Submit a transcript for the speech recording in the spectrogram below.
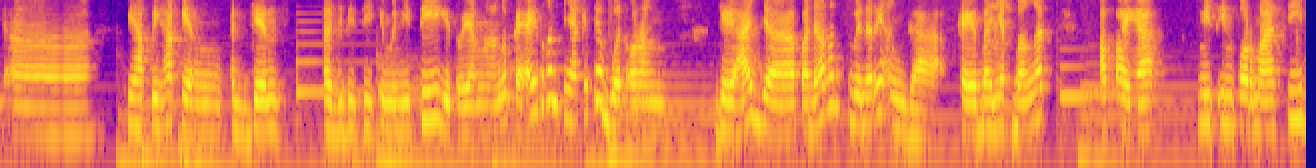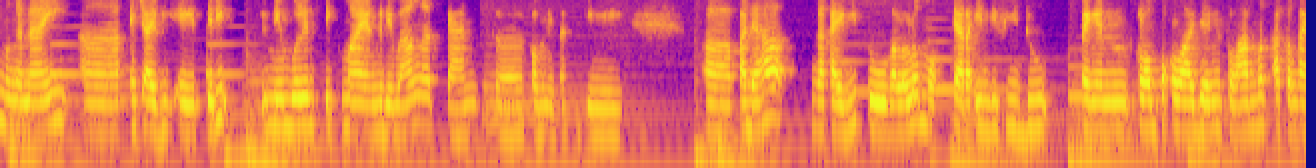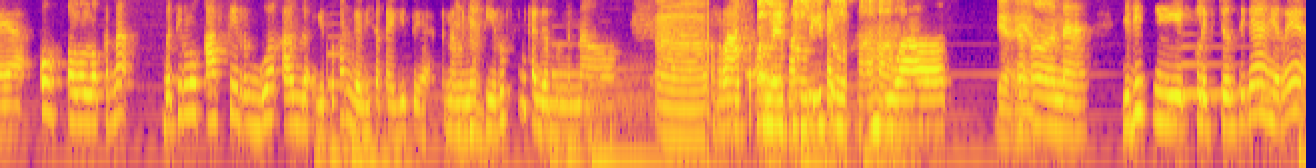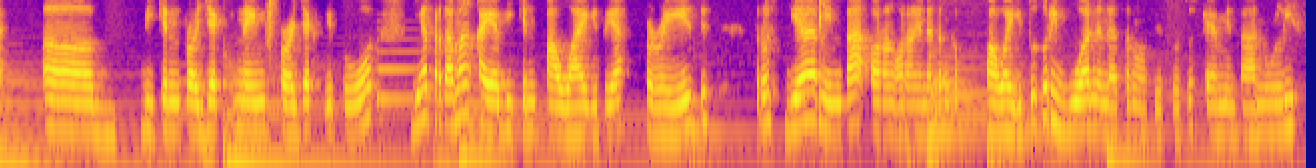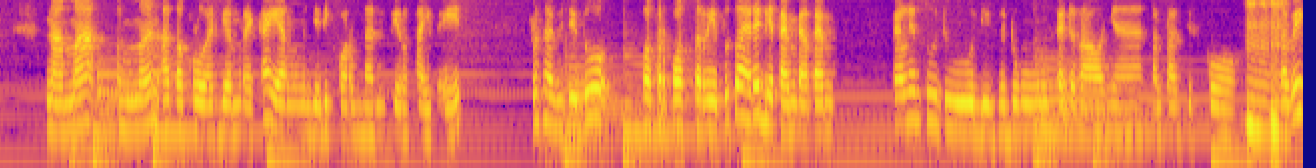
uh, pihak-pihak yang against LGBT community gitu yang menganggap kayak eh, itu kan penyakitnya buat orang gay aja padahal kan sebenarnya enggak kayak banyak hmm. banget apa ya misinformasi mengenai uh, eh, HIV AIDS. Jadi nimbulin stigma yang gede banget kan ke komunitas gay. Uh, padahal nggak kayak gitu. Kalau lo mau secara individu pengen kelompok lo aja yang selamat atau kayak oh kalau lo kena berarti lo kafir, gue kagak gitu kan nggak bisa kayak gitu ya. Namanya virus kan kagak mengenal uh, ras, level itu. seksual. Yeah, yeah. Uh, nah, jadi si Cliff Jones ini akhirnya uh, bikin project names project itu dia pertama kayak bikin pawai gitu ya parade. Terus dia minta orang-orang yang datang ke pawai itu tuh ribuan yang datang waktu itu. Terus kayak minta nulis nama teman atau keluarga mereka yang menjadi korban virus HIV AIDS. Terus habis itu poster-poster itu tuh akhirnya dia tempel-tempelin tuh di, di gedung federalnya San Francisco. Mm -hmm. tapi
